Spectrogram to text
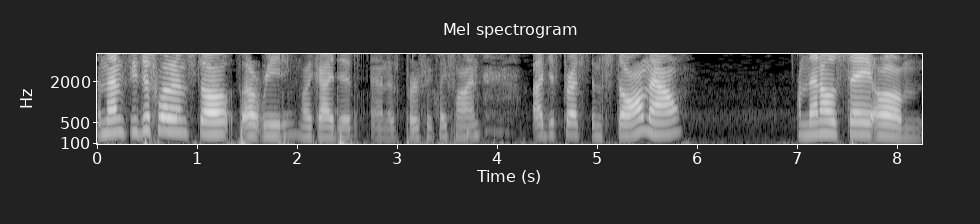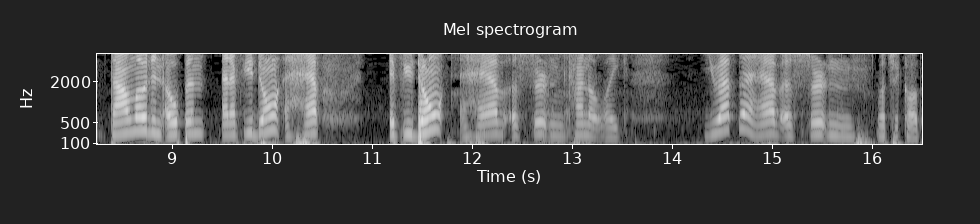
And then if you just want to install without reading, like I did, and it's perfectly fine, I just press install now. And then I'll say um, download and open. And if you don't have if you don't have a certain kind of like you have to have a certain what's it called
